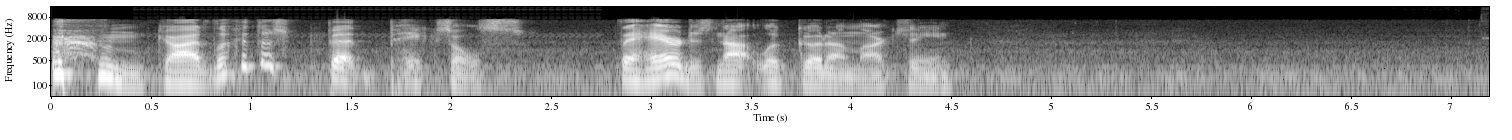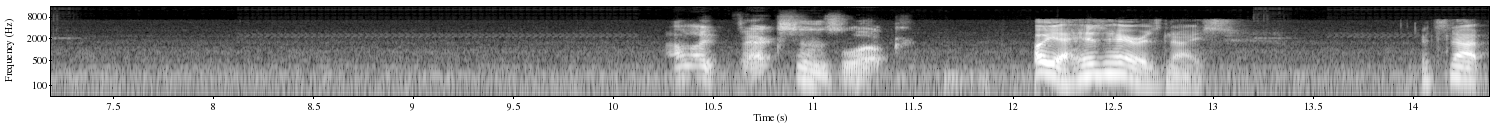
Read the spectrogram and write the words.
God, look at those pe- pixels. The hair does not look good on Larxene. I like Vexen's look. Oh yeah, his hair is nice. It's not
